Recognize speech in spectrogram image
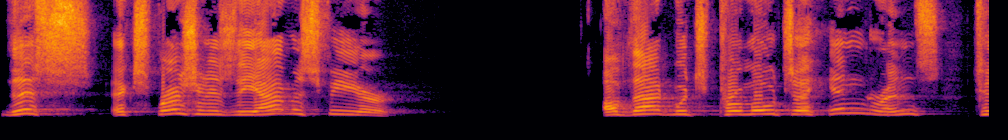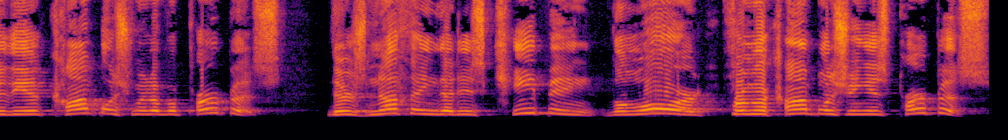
This expression is the atmosphere of that which promotes a hindrance to the accomplishment of a purpose. There's nothing that is keeping the Lord from accomplishing his purpose.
